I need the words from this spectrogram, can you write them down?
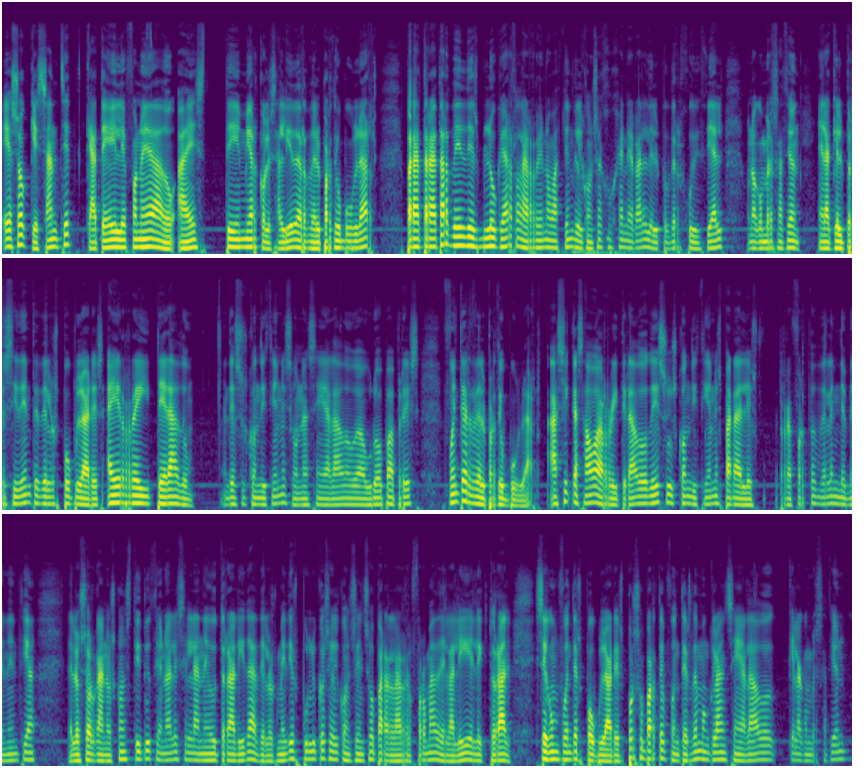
eso que Sánchez, que ha telefoneado a este miércoles al líder del Partido Popular para tratar de desbloquear la renovación del Consejo General del Poder Judicial, una conversación en la que el presidente de los populares ha reiterado de sus condiciones, según ha señalado Europa Press, fuentes del Partido Popular. Así Casado ha reiterado de sus condiciones para el refuerzo de la independencia de los órganos constitucionales y la neutralidad de los medios públicos y el consenso para la reforma de la ley electoral, según fuentes populares. Por su parte, fuentes de Moncloa han señalado que la conversación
